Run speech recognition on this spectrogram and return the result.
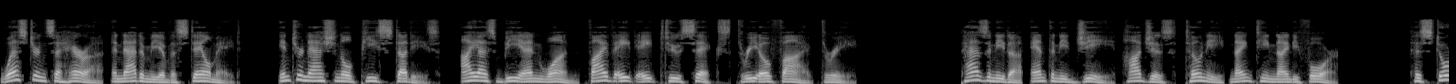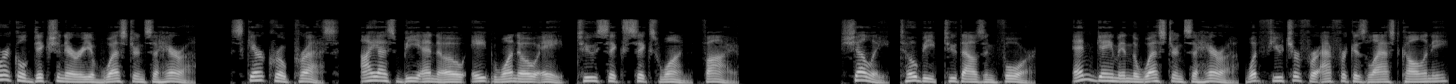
Western Sahara, Anatomy of a Stalemate. International Peace Studies. ISBN 1-58826-305-3. Pazzanita, Anthony G., Hodges, Tony 1994. Historical Dictionary of Western Sahara. Scarecrow Press. ISBN 0-8108-2661-5. Shelley, Toby 2004. Endgame in the Western Sahara, What Future for Africa's Last Colony?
